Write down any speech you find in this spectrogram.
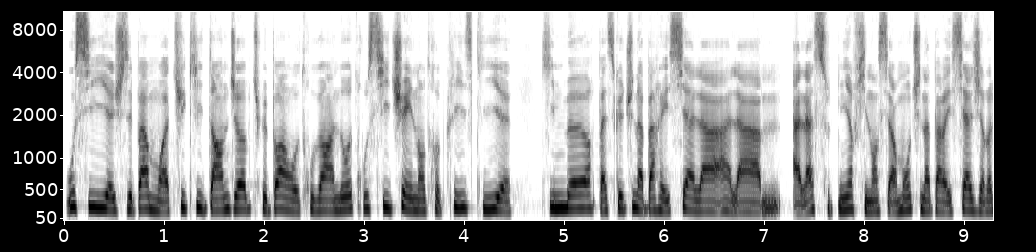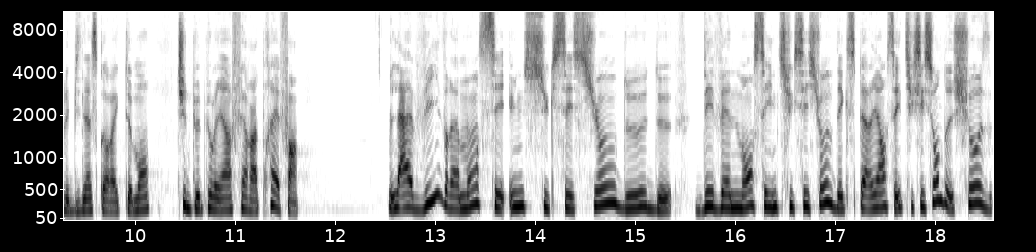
Ou si, je sais pas moi, tu quittes un job, tu peux pas en retrouver un autre. Ou si tu as une entreprise qui euh, qui meurt parce que tu n'as pas réussi à la à la à la soutenir financièrement, tu n'as pas réussi à gérer le business correctement, tu ne peux plus rien faire après. Enfin, la vie, vraiment, c'est une succession de, de, d'événements, c'est une succession d'expériences, c'est une succession de choses.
